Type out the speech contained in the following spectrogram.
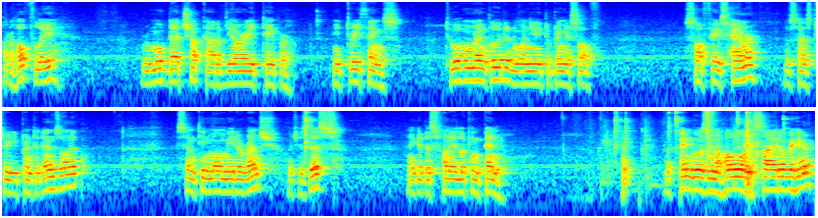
How to hopefully remove that chuck out of the R8 taper. You need three things. Two of them are included and one you need to bring yourself. Soft face hammer, this has 3D printed ends on it. 17 millimeter wrench, which is this. And you get this funny looking pin. The pin goes in the hole on the side over here.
